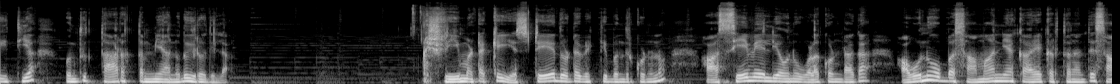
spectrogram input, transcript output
ರೀತಿಯ ಒಂದು ತಾರತಮ್ಯ ಅನ್ನೋದು ಇರೋದಿಲ್ಲ. ಶ್ರೀಮಠಕ್ಕೆ ಎಷ್ಟೇ ದೊಡ್ಡ ವ್ಯಕ್ತಿ ಬಂದರೂ ಕೂಡ ಆ ಸೇವೆಯಲ್ಲಿ ಅವನು ಒಳಕೊಂಡಾಗ ಅವನು ಒಬ್ಬ ಸಾಮಾನ್ಯ ಕಾರ್ಯಕರ್ತನಂತೆ ಸಾ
